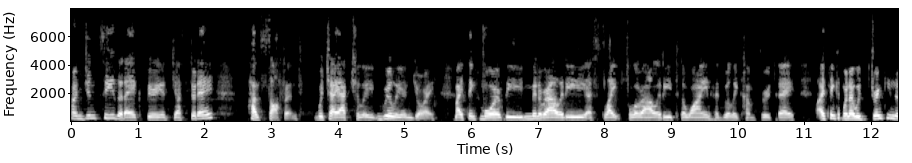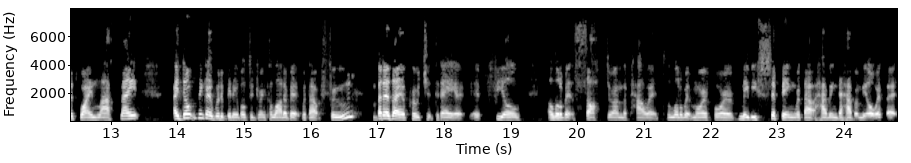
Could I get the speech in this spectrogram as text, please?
pungency that I experienced yesterday has softened, which I actually really enjoy. I think more of the minerality, a slight florality to the wine had really come through today. I think when I was drinking this wine last night, I don't think I would have been able to drink a lot of it without food. But as I approach it today, it, it feels a little bit softer on the palate, a little bit more for maybe sipping without having to have a meal with it.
